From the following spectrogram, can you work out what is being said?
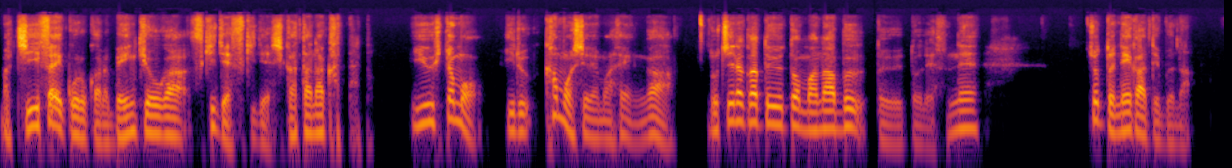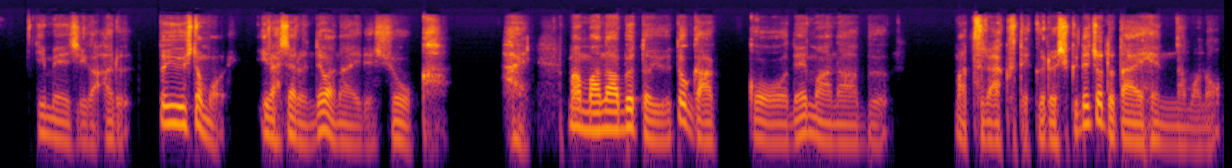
まあ、小さい頃から勉強が好きで好きで仕方なかったという人もいるかもしれませんが、どちらかというと学ぶというとですね、ちょっとネガティブなイメージがあるという人もいらっしゃるんではないでしょうか？はい。まあ、学ぶというと学校で学ぶ。まあ、辛くて苦しくてちょっと大変なもの。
